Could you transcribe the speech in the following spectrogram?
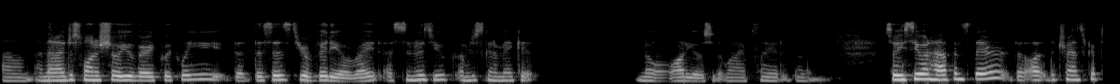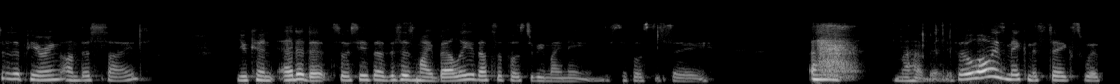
Um, and then I just want to show you very quickly that this is your video, right? As soon as you, I'm just going to make it no audio so that when I play it, it doesn't. So you see what happens there? The, uh, the transcript is appearing on this side you can edit it. So see that this is my belly, that's supposed to be my name. It's supposed to say Maha Bali. So we will always make mistakes with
